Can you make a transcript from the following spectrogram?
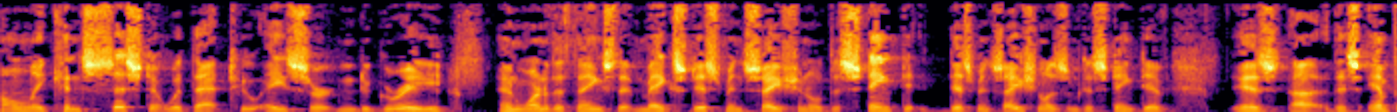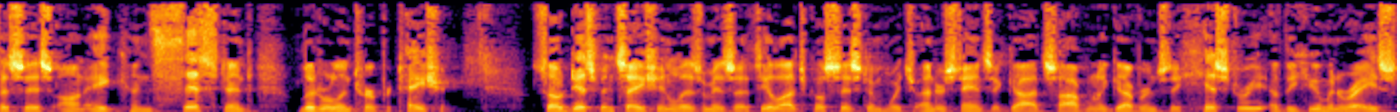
only consistent with that to a certain degree. And one of the things that makes dispensational distinct, dispensationalism distinctive is uh, this emphasis on a consistent literal interpretation. So dispensationalism is a theological system which understands that God sovereignly governs the history of the human race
